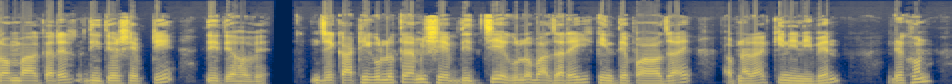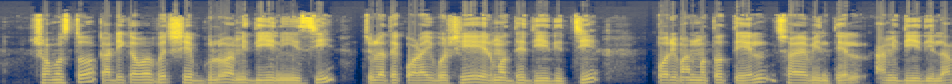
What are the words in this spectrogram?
লম্বা আকারের দ্বিতীয় শেপটি দিতে হবে। যে কাঠিগুলোতে আমি শেপ দিচ্ছি, এগুলো বাজারেই কিনতে পাওয়া যায়, আপনারা কিনে নেবেন। দেখুন, সমস্ত কাঠি কাবাবের শেপগুলো আমি দিয়ে নিয়েছি। চুলাতে কড়াই বসিয়ে এর মধ্যে দিয়ে দিচ্ছি। পরিমাণ মতো তেল, সয়াবিন তেল আমি দিয়ে দিলাম।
